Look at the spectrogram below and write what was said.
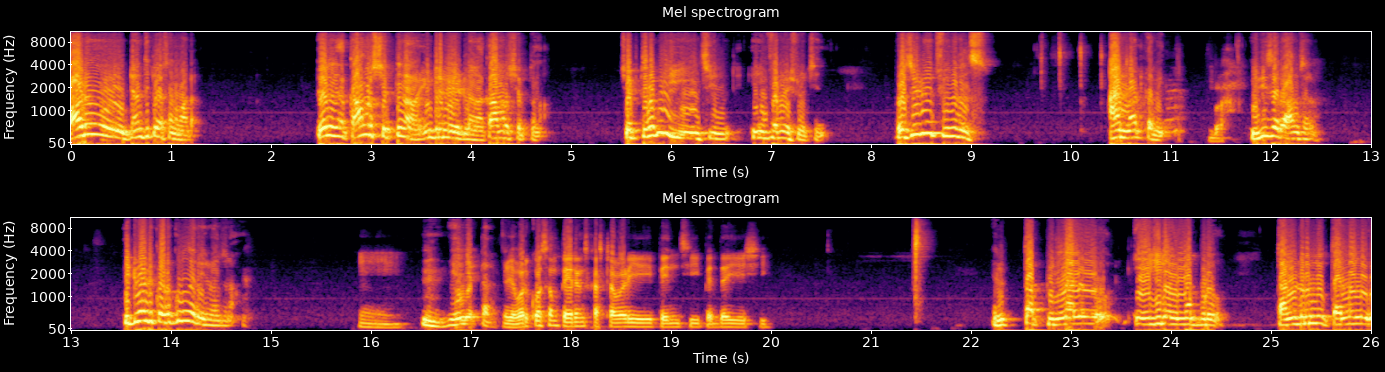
వాడు టెన్త్ క్లాస్ అనమాట కామర్స్ చెప్తున్నా ఇంటర్మీడియట్లో కామర్స్ చెప్తున్నా. చెప్తున్నప్పుడు ఈ ఇన్ఫర్మేషన్ వచ్చింది. Proceed with funerals I'm not coming. ఇది సార్ ఆన్సర్ ఇటువంటి కొడుకులు ఉన్నారు ఈ రోజున. ఏం చెప్తారు? ఎవరి కోసం పేరెంట్స్ కష్టపడి పెంచి పెద్ద చేసి? ఎంత పిల్లలు ఏజ్లో ఉన్నప్పుడు తండ్రులు తల్లులు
